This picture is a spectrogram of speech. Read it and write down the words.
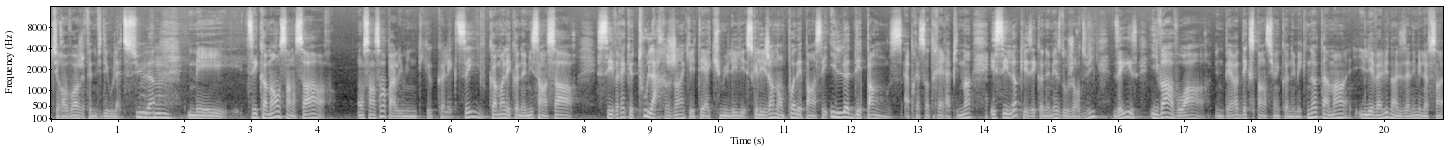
Tu vas voir, j'ai fait une vidéo là-dessus, là. Mm-hmm. Mais, tu sais, comment on s'en sort? On s'en sort par l'immunité collective. Comment l'économie s'en sort? C'est vrai que tout l'argent qui a été accumulé, ce que les gens n'ont pas dépensé, ils le dépensent après ça très rapidement. Et c'est là que les économistes d'aujourd'hui disent il va avoir une période d'expansion économique. Notamment, il évalue dans les années 1900,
